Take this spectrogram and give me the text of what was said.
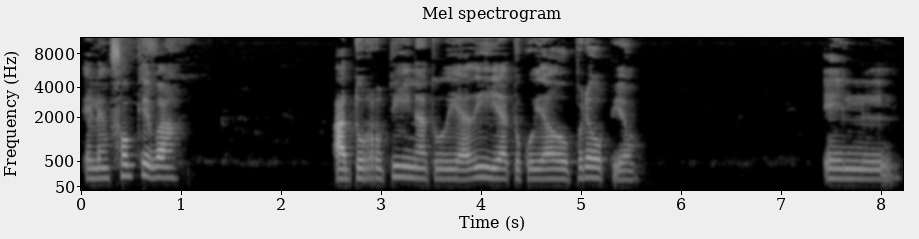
el enfoque va a tu rutina, a tu día a día, a tu cuidado propio, el,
